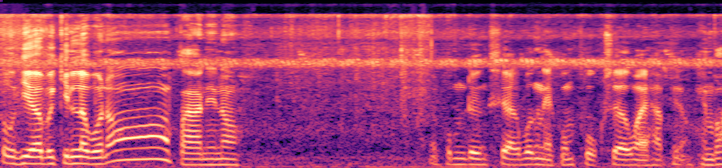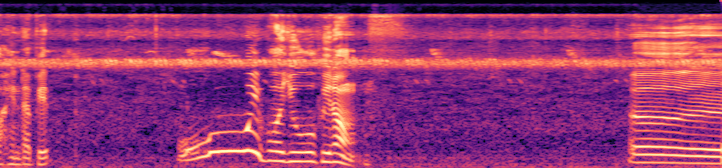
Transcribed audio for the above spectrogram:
ตัวเฮียไปกินแล้วบ่เนาะปลานี่เนาะผมดึงเสือกเบิ้งเนี่ยผมผูกเสือกไว้ครับพี่น้องเห็นบ่เห็นตาเป็ดโอ้ยบ่อยู่พี่น้อง เออ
